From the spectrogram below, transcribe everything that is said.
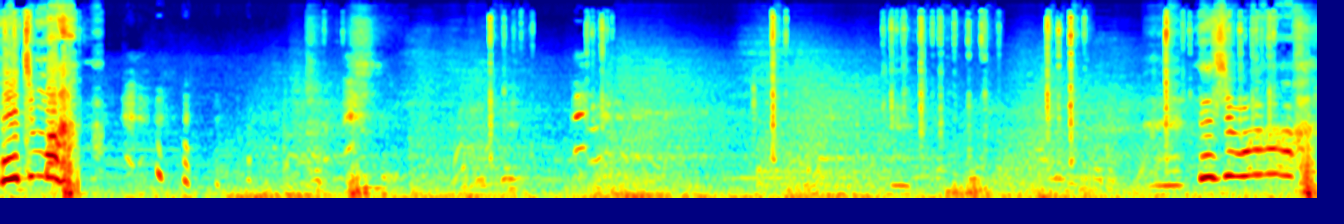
해지마 해지마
